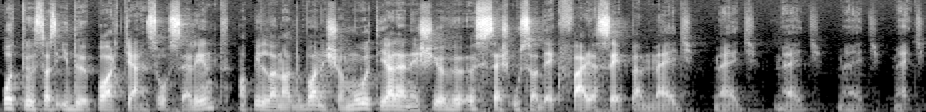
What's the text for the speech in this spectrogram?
Ott ülsz az idő partján szó szerint, a pillanatban, és a múlt, jelen és jövő összes uszadék fája szépen megy, megy, megy, megy, megy.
